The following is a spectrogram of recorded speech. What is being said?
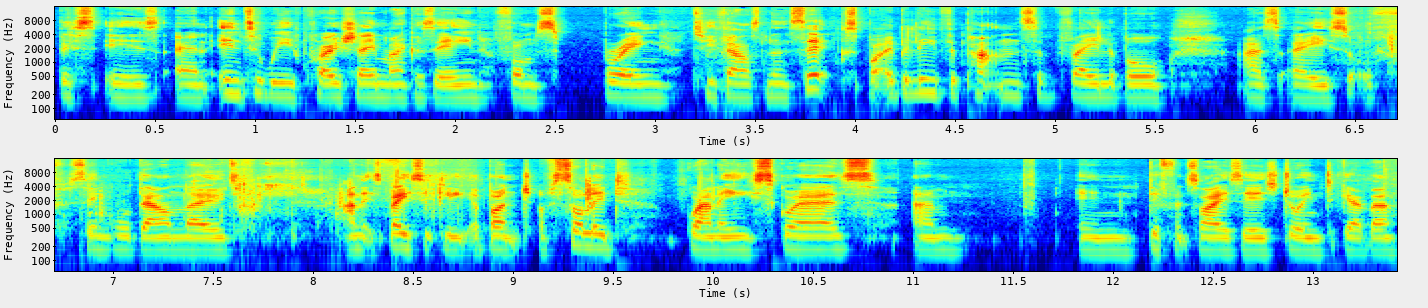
this is an interweave crochet magazine from spring 2006, but I believe the pattern's available as a sort of single download. And it's basically a bunch of solid granny squares um, in different sizes joined together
